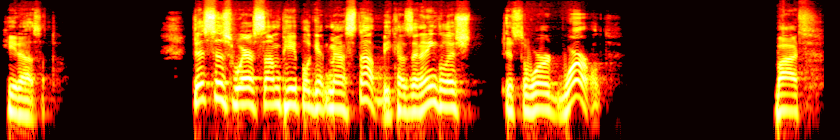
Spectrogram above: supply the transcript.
He doesn't. This is where some people get messed up because in English it's the word world. But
